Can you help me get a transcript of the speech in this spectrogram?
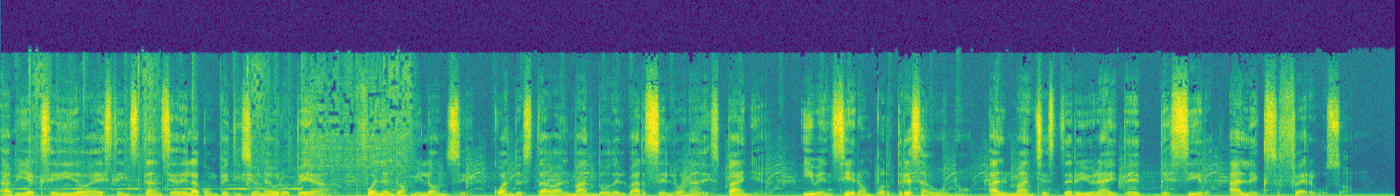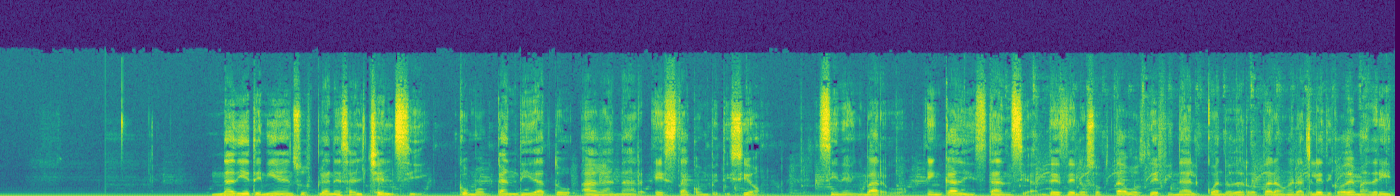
había accedido a esta instancia de la competición europea fue en el 2011, cuando estaba al mando del Barcelona de España, y vencieron por 3 a 1 al Manchester United de Sir Alex Ferguson. Nadie tenía en sus planes al Chelsea, como candidato a ganar esta competición. Sin embargo, en cada instancia, desde los octavos de final cuando derrotaron al Atlético de Madrid,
